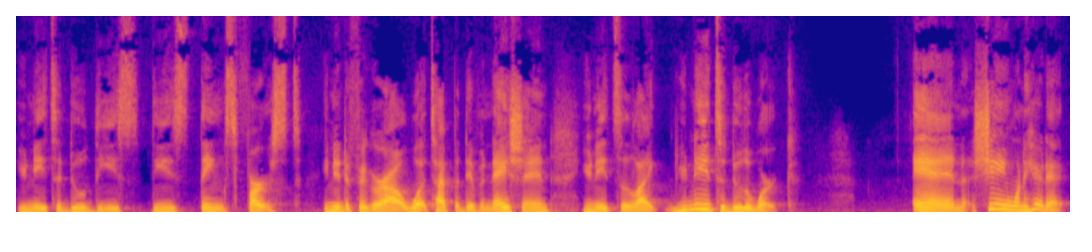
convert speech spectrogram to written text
You need to do these these things first. You need to figure out what type of divination. You need to like you need to do the work. And she didn't want to hear that.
